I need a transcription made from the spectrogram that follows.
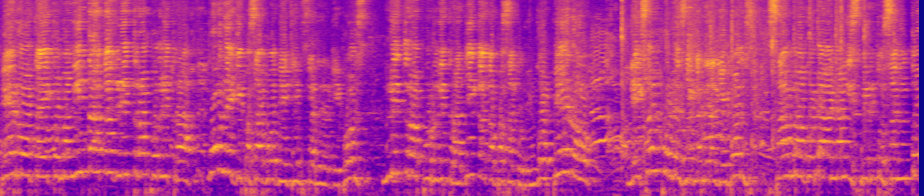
Pero kay kumangita kag litra por litra, muna gipasabot ni James Cardinal Gibbons, litra por litra, di ka kapasa Domingo. Pero, example na si Cardinal Gibbons, sa magudaan ng Espiritu Santo,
